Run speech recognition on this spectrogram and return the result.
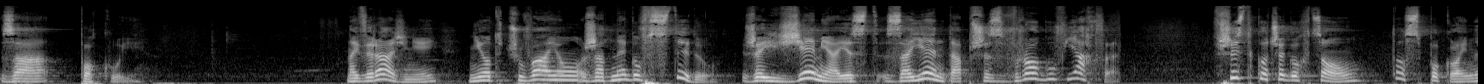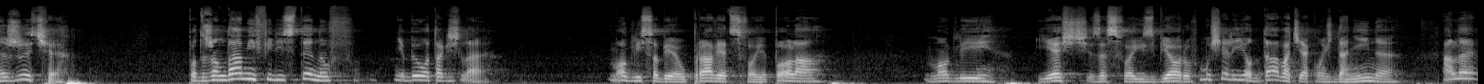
za pokój. Najwyraźniej nie odczuwają żadnego wstydu, że ich ziemia jest zajęta przez wrogów Jahwe. Wszystko, czego chcą, to spokojne życie. Pod rządami Filistynów nie było tak źle. Mogli sobie uprawiać swoje pola, mogli jeść ze swoich zbiorów, musieli oddawać jakąś daninę, ale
